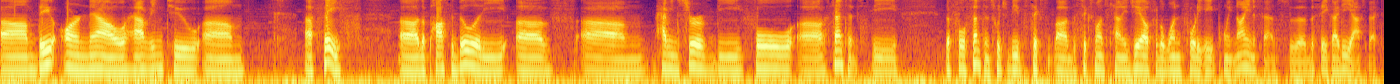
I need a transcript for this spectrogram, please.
um, they are now having to um, uh, face uh, the possibility of um, having served the full uh, sentence, the the full sentence, which would be the six uh, the six months county jail for the 148.9 offense, the the fake ID aspect.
